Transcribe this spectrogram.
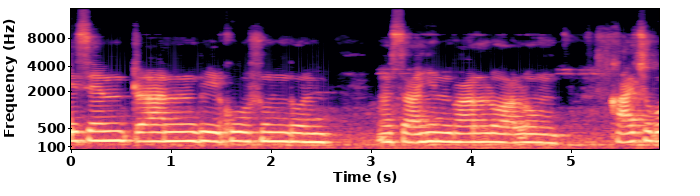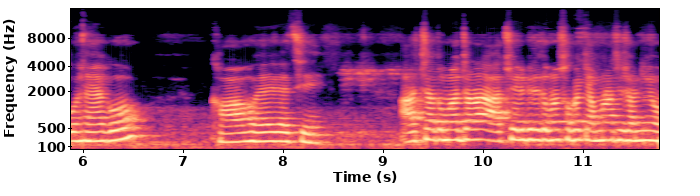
এসেন ট্রানভীর, খুব সুন্দর। শাহিন ভালো আলম। খাইছো গো হ্যাঁ গো, খাওয়া হয়ে গেছে। আচ্ছা তোমরা যারা আছো ভিতরে, তোমরা সবাই কেমন আছো জানিও?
